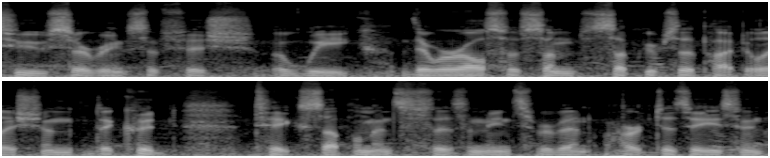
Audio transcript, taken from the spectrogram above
two servings of fish a week. There were also some subgroups of the population that could take supplements as a means to prevent heart disease, and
